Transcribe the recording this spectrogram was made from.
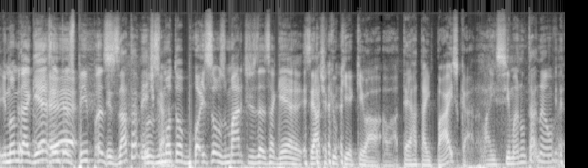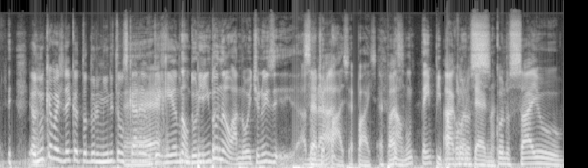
Em nome da guerra É, entre as pipas. exatamente, Os cara. motoboys são os mártires dessa guerra. Você acha que o quê? Que a, a Terra tá em paz, cara? Lá em cima não tá, não, velho. Eu nunca imaginei que eu tô dormindo e tem uns caras É. guerreando Não, dormindo pipa. não. À noite não existe. À Será? noite é paz, é paz. É paz? Não, não tem pipa Ah, com quando, lanterna. quando saio.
